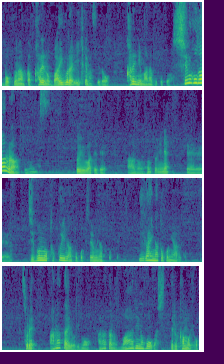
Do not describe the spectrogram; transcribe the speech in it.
僕なんか彼の倍ぐらい生きてますけど、彼に学ぶことは死ぬほどあるなと思います。というわけで、あの、本当にね、えー、自分の得意なとこ、強みなとこって意外なとこにあると思います。それ、あなたよりもあなたの周りの方が知ってるかもよ。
